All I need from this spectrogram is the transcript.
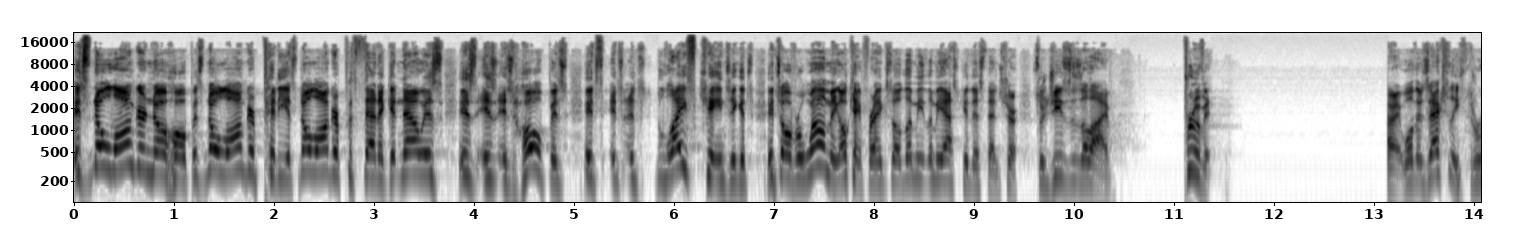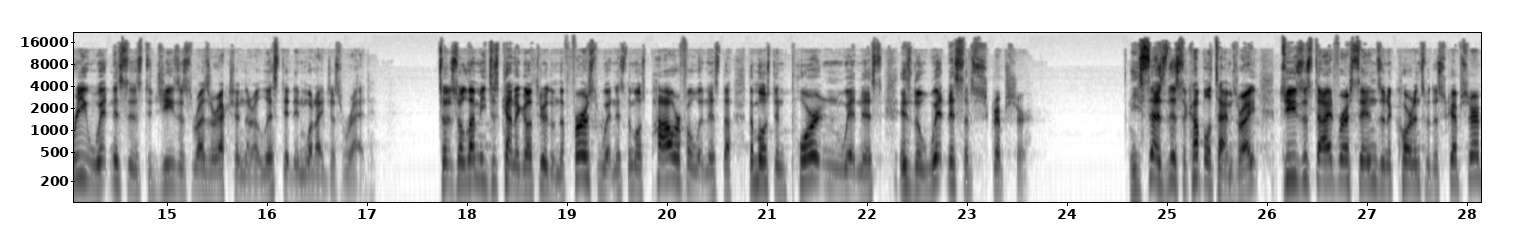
It's no longer no hope. It's no longer pity. It's no longer pathetic. It now is, is, is, is hope. It's, it's, it's, it's life changing. It's, it's overwhelming. Okay, Frank, so let me, let me ask you this then. Sure. So Jesus is alive. Prove it. All right, well, there's actually three witnesses to Jesus' resurrection that are listed in what I just read. So, so let me just kind of go through them. The first witness, the most powerful witness, the, the most important witness is the witness of Scripture. He says this a couple of times, right? Jesus died for our sins in accordance with the scripture,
